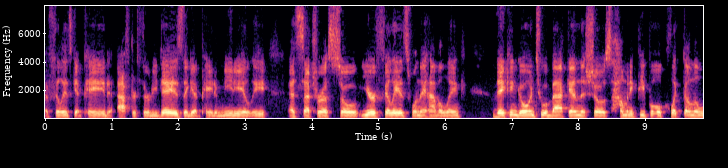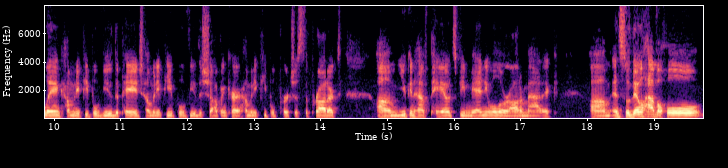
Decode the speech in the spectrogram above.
affiliates get paid after 30 days, they get paid immediately, etc. So your affiliates, when they have a link, they can go into a back end that shows how many people clicked on the link, how many people viewed the page, how many people viewed the shopping cart, how many people purchased the product. Um, you can have payouts be manual or automatic. Um, and so they'll have a whole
